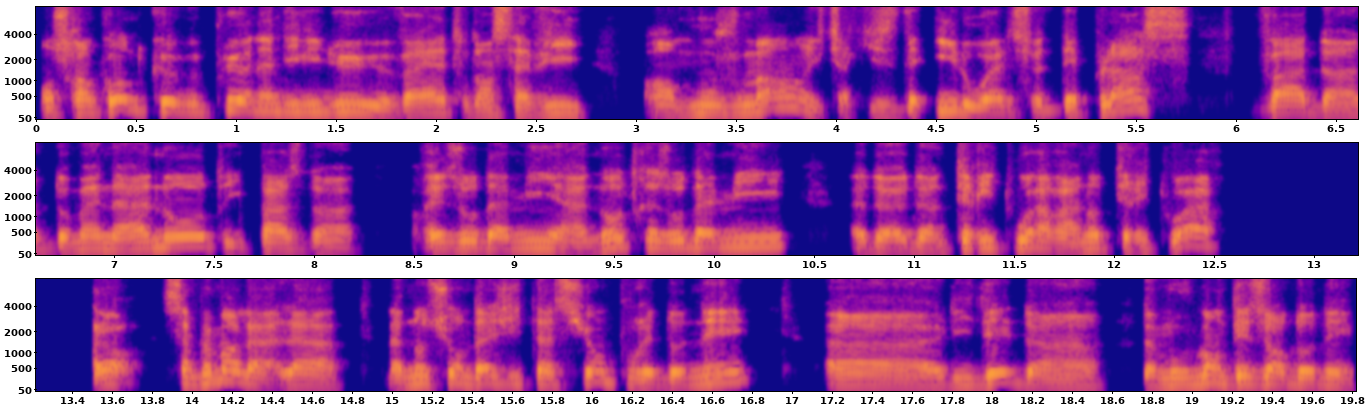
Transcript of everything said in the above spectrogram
on se rend compte que plus un individu va être dans sa vie en mouvement, c'est-à-dire qu'il ou elle se déplace, va d'un domaine à un autre, il passe d'un réseau d'amis à un autre réseau d'amis, d'un territoire à un autre territoire, alors, simplement, la, notion d'agitation pourrait donner euh, l'idée d'un mouvement désordonné.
